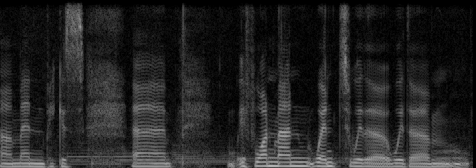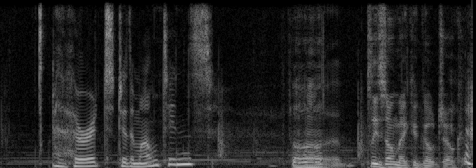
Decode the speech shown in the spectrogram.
uh, men because uh, if one man went with a with um, a herd to the mountains, for- please don't make a goat joke.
